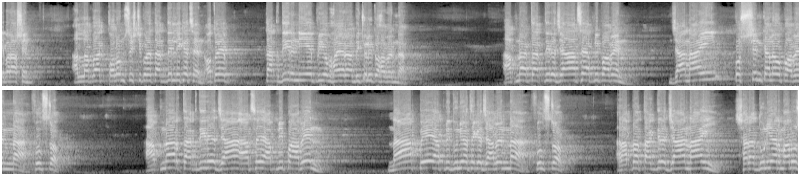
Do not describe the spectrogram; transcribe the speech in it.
এবার আসেন, আল্লাহ পাক কলম সৃষ্টি করে তাকদির লিখেছেন, অতএব তাকদির নিয়ে প্রিয় ভাইয়েরা বিচলিত হবেন না। আপনার তাকদিরে যা আছে আপনি পাবেন, যা নাই কোশ্চিন কালেও পাবেন না ফুল স্টপ আপনার তাকদিরে যা আছে আপনি পাবেন, না পেয়ে আপনি দুনিয়া থেকে যাবেন না ফুল স্টপ আর আপনার তাকদিরে যা নাই, সারা দুনিয়ার মানুষ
